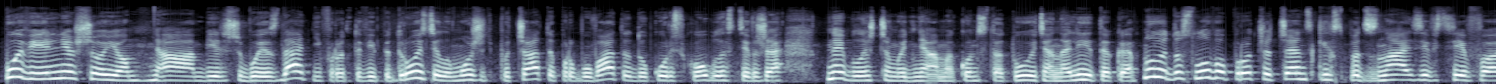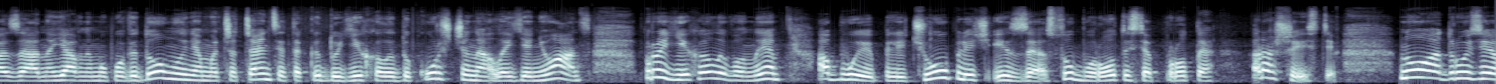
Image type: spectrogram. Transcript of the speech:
повільнішою. А більш боєздатні фронтові підрозділи можуть почати пробувати до Курської області вже найближчими днями. Констатують аналітики. Ну і до слова про чеченських спецназівців за наявними повідомленнями. Чеченці таки доїхали до Курщини, але є нюанс. Приїхали вони, аби пліч-опліч із ЗСУ боротися проти рашистів. Ну а друзі,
